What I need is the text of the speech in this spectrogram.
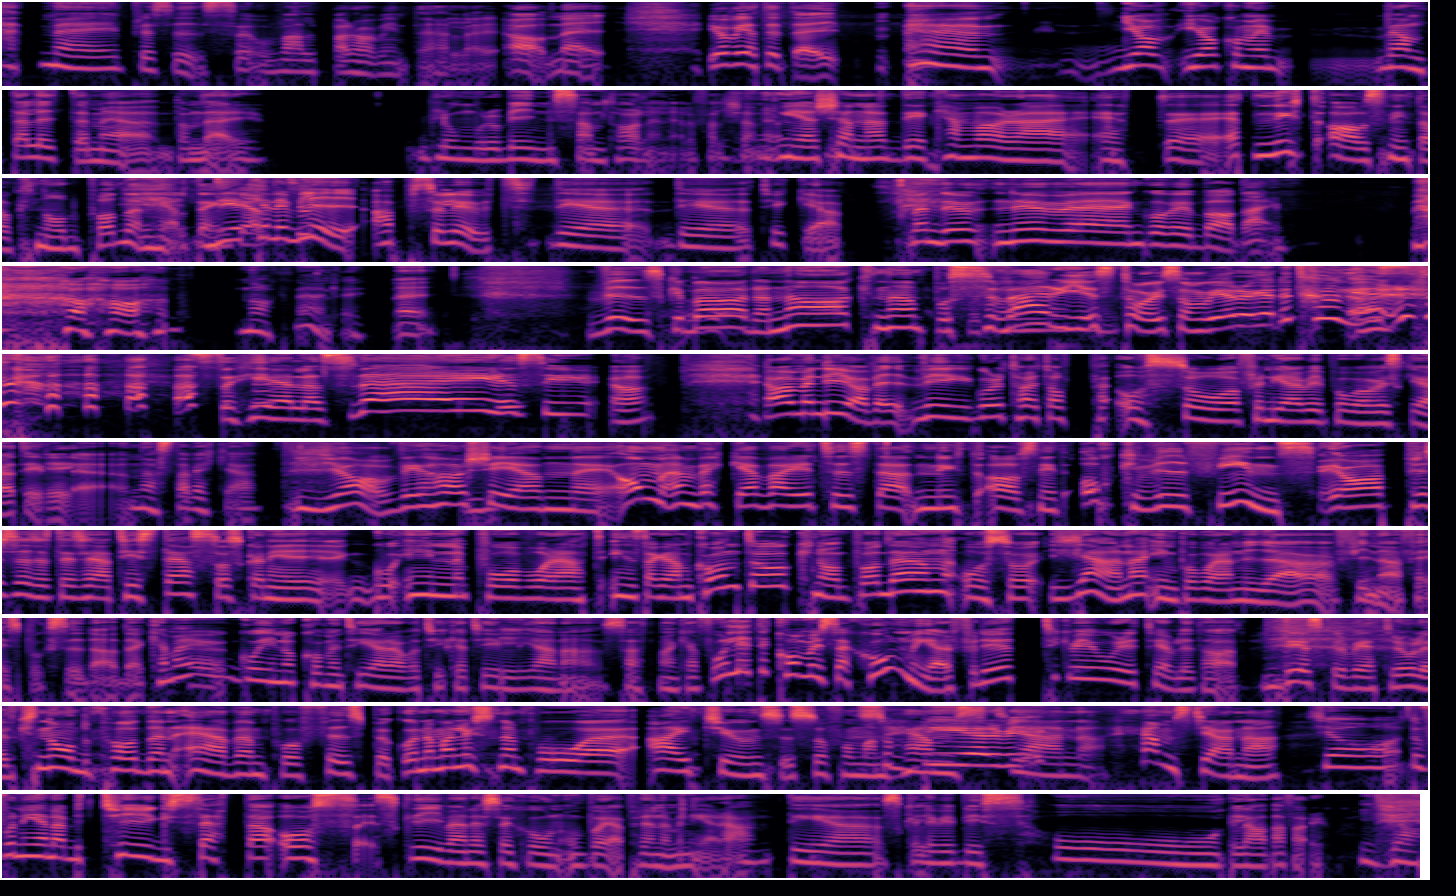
nej, precis. Och valpar har vi inte heller. Ja, nej. Jag vet inte. Jag, jag kommer vänta lite med de där blommor och bin-samtalen i alla fall. Känner jag. Jag känner att det kan vara ett, eh, ett nytt avsnitt av Knoddpodden helt enkelt. Det kan det bli, absolut. Det, det tycker jag. Men du, nu eh, går vi och badar. Nakna eller? Nej. Vi ska bada nakna på Sveriges torg som Vera Edith sjunger. Så hela Sverige ser... Ja. ja, men det gör vi. Vi går och tar ett topp och så funderar vi på vad vi ska göra till eh, nästa vecka. Ja, vi hörs igen eh, om en vecka varje tisdag, nytt avsnitt och vi finns. Ja, precis. Att säga. Tills dess så ska ni gå in på vårt Instagramkonto, Knoddpodden och så gärna in på vår nya fina Facebook-sida. Där kan man ju gå in och kommentera och tycka till gärna så att man kan få lite konversation med er, för det tycker vi vore trevligt att ha. Det skulle vara jätteroligt. Knoddpodden även på Facebook och när man lyssnar på eh, iTunes så får man Så hemskt vi- gärna, hemskt gärna Ja, då får ni gärna betygsätta oss, skriva en recension och börja prenumerera. Det skulle vi bli så glada för. ja.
